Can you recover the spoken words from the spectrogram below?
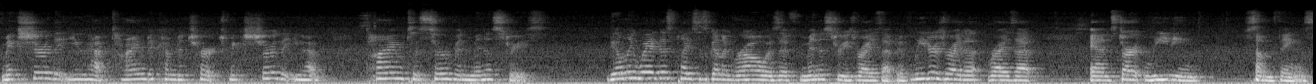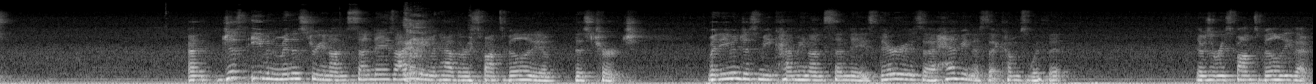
Make sure that you have time to come to church. Make sure that you have time to serve in ministries. The only way this place is going to grow is if ministries rise up, if leaders rise up, and start leading some things. And just even ministering on Sundays, I don't even have the responsibility of this church. But even just me coming on Sundays, there is a heaviness that comes with it. There's a responsibility that,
